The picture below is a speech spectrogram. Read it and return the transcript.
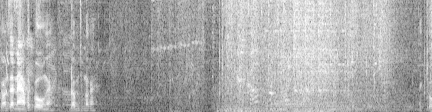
Con Zana vứt vô ngay đấm chúng nó cái. Echo.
